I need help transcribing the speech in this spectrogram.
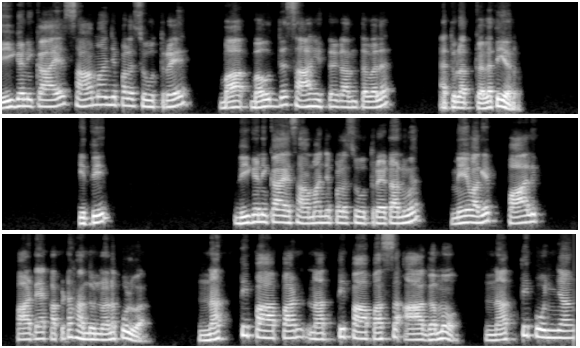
දීඝනිකායේ සාමාන්‍ය ඵල සූත්‍රයේ බෞද්ධ සාහිත්‍ය ග්‍රන්ථවල ඇතුළත් කරලා තියෙනවා. ඉතින් දීඝනිකායේ සාමාන්‍ය ඵල සූත්‍රයට අනුව මේ වගේ pāli පාඩයක් අපිට හඳුන්වන්න පුළුවන්. නත්ති පාපං නත්ති පාපස්ස ආගමෝ නත්ති පුඤ්ඤං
